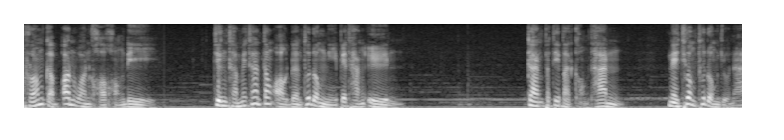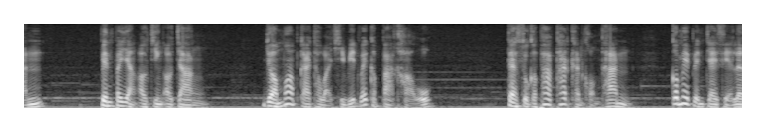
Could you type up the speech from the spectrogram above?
พร้อมกับอ้อนวอนขอของดี จึงทำให้ท่านต้องออกเดินทุดงหนีไปทางอื่น การปฏิบัติของท่านในช่วงทุดงอยู่นั้น เป็นไปอย่างเอาจริงเอาจัง ยอมมอบกายถวายชีวิตไว้กับป่าเขา แต่สุขภาพธาตุขันของท่านก็ไม่เป็นใจเสียเล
